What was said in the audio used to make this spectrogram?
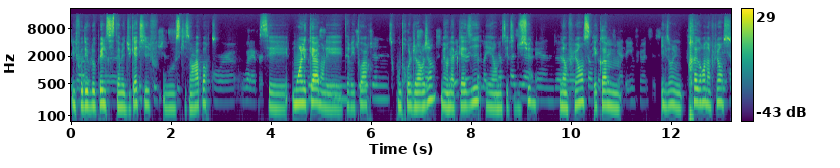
Il faut développer le système éducatif ou ce qui s'en rapporte. C'est moins le cas dans les territoires sous contrôle géorgien, mais en Abkhazie et en Ossétie du Sud, l'influence est comme... Ils ont une très grande influence.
